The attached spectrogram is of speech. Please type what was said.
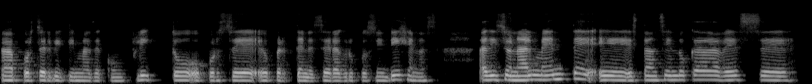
ah, por ser víctimas de conflicto o por ser, pertenecer a grupos indígenas. Adicionalmente, eh, están siendo cada vez eh,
